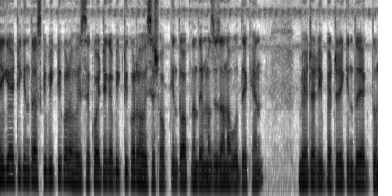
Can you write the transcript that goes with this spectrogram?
এই গাড়িটি কিন্তু আজকে বিক্রি করা হয়েছে, কয় টাকা বিক্রি করা হয়েছে সব কিন্তু আপনাদের মাঝে জানাব, দেখেন। ব্যাটারি ব্যাটারি কিন্তু একদম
